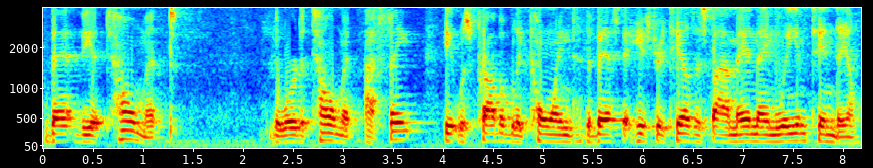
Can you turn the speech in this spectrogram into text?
that the atonement, the word atonement, I think it was probably coined the best that history tells us by a man named William Tyndale,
